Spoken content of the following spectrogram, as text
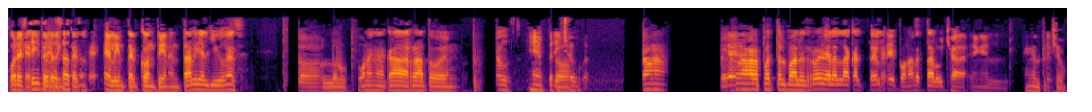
por el este, título el, Intercontinental y el US lo, ponen a cada rato en, en pre-show Deben haber puesto el Battle Royale en la cartela y poner esta lucha en el, en el pre-show.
